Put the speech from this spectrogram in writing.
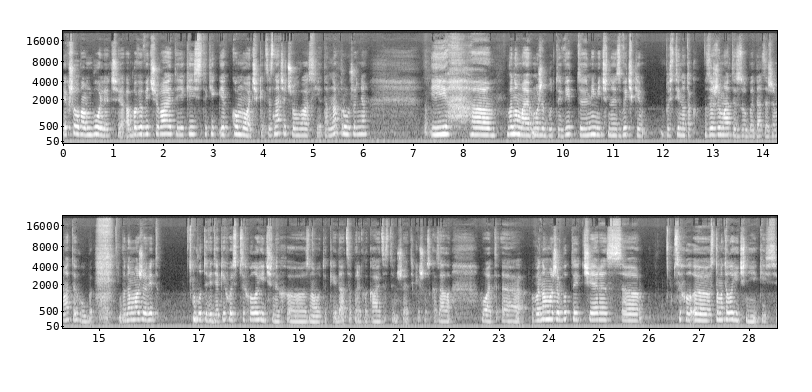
Якщо вам боляче, або ви відчуваєте якісь такі як комочки, це значить, що у вас є там напруження. І е, воно має, може бути від е, мімічної звички постійно так зажимати зуби, да, зажимати губи. Воно може від, бути від якихось психологічних, е, знову таки, да, це перекликається з тим, що я тільки що сказала. От, е, воно може бути через е, психо, стоматологічні якісь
